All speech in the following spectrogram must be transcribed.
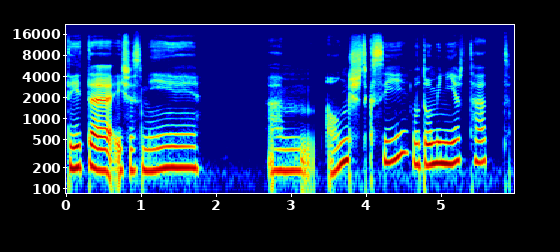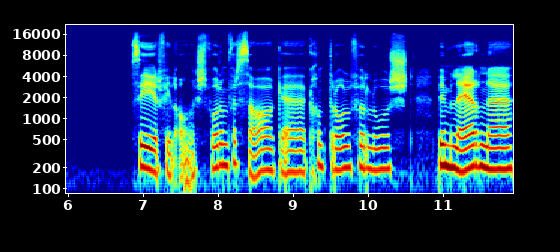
dort war es mehr ähm, Angst, die dominiert hat. Sehr viel Angst vor dem Versagen, Kontrollverlust, beim Lernen,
